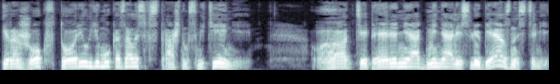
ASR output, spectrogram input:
и рожок вторил ему, казалось, в страшном смятении. Вот теперь они обменялись любезностями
